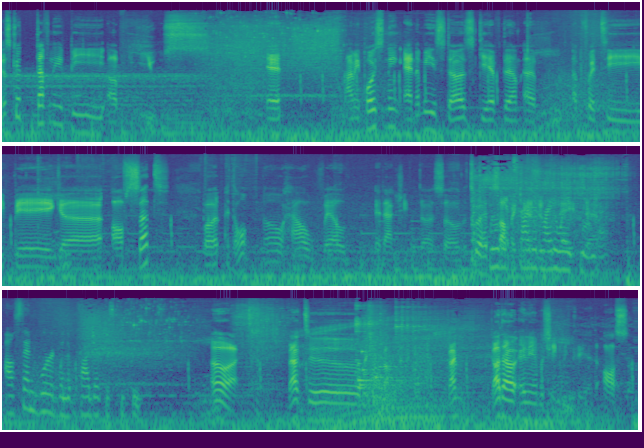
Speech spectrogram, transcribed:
This could definitely be of use. It... I mean, poisoning enemies does give them a, a pretty big uh, offset, but I don't know how well it actually does, so let's go ahead and making started right away, Commander. I'll send word when the project is complete. Alright, back to contact. Got, our alien machinery cleared. Awesome.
